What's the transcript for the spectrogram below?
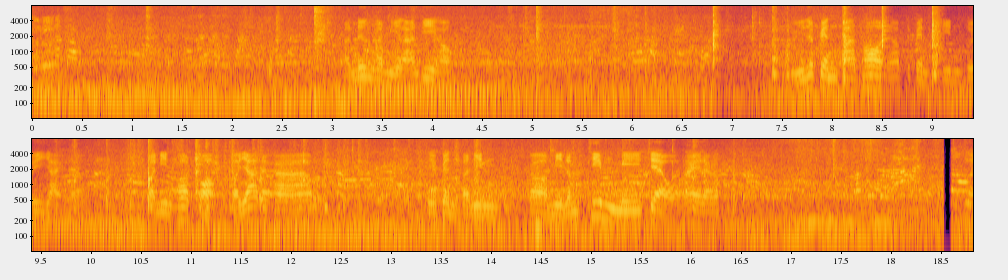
ตัวนี้นะครับปลานึ่งก็มีร้านพี่เขาหรือจะเป็นปลาทอดนะครับ จะเป็นปลาดินตัวใหญ่ๆนะครับ ปลาดินทอดกรอบขออนุญาตนะครับ นี่เป็นปลาดินก็มีน้ำจิ้มมีแจ่วให้นะครับ ตัว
